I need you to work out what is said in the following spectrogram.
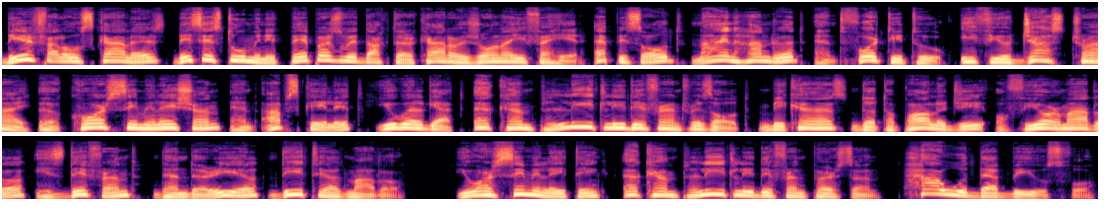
Dear fellow scholars, this is 2 Minute Papers with Dr. Károly Zsolnai Fehér, episode 942. If you just try a coarse simulation and upscale it, you will get a completely different result because the topology of your model is different than the real detailed model. You are simulating a completely different person. How would that be useful?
